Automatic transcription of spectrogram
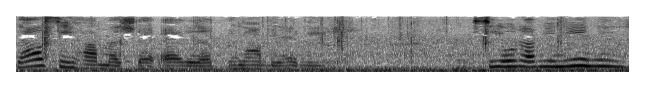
y'all see how much that added up in my belly. See what I be meaning?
